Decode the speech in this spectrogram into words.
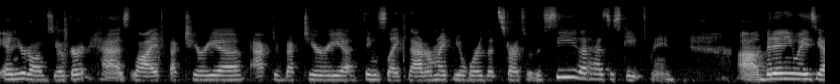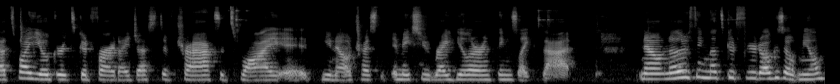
and your dog's yogurt has live bacteria, active bacteria, things like that, or might be a word that starts with a C that has escaped me. Um, but anyways, yeah, it's why yogurt's good for our digestive tracts. It's why it, you know, tries it makes you regular and things like that. Now, another thing that's good for your dog is oatmeal.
